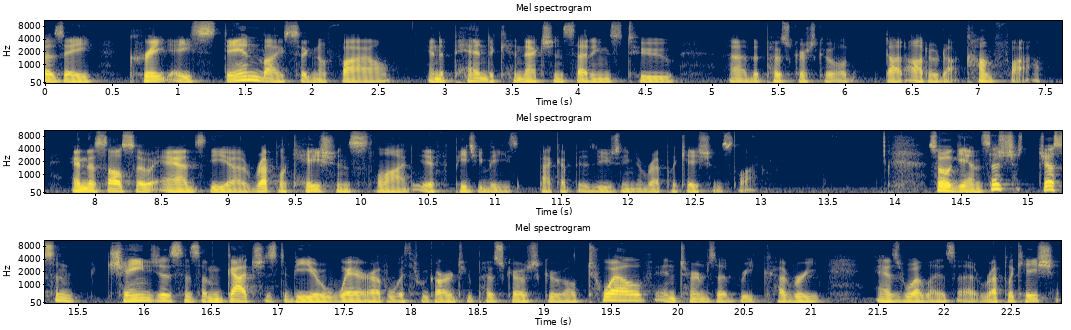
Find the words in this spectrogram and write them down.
does a create a standby signal file and append connection settings to uh, the postgresql.auto.conf file. And this also adds the uh, replication slot if PGBase backup is using a replication slot. So again, so just, just some changes and some gotchas to be aware of with regard to PostgreSQL 12 in terms of recovery as well as uh, replication.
